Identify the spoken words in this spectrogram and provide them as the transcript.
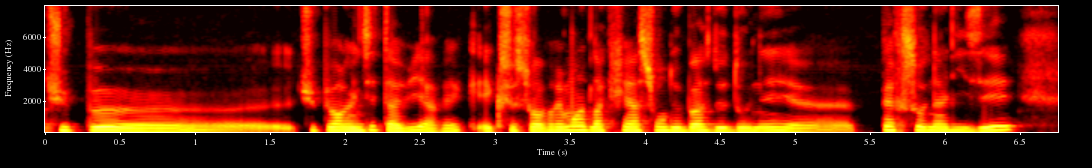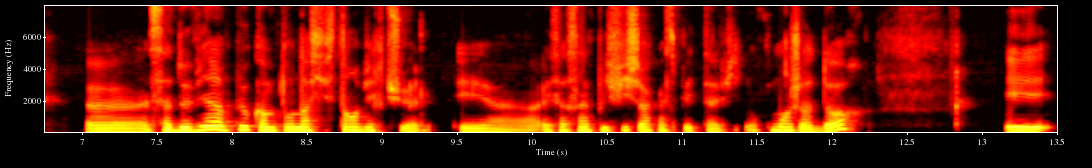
tu, peux, tu peux organiser ta vie avec, et que ce soit vraiment de la création de bases de données personnalisées, euh, ça devient un peu comme ton assistant virtuel et, euh, et, ça simplifie chaque aspect de ta vie. Donc moi j'adore. Et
